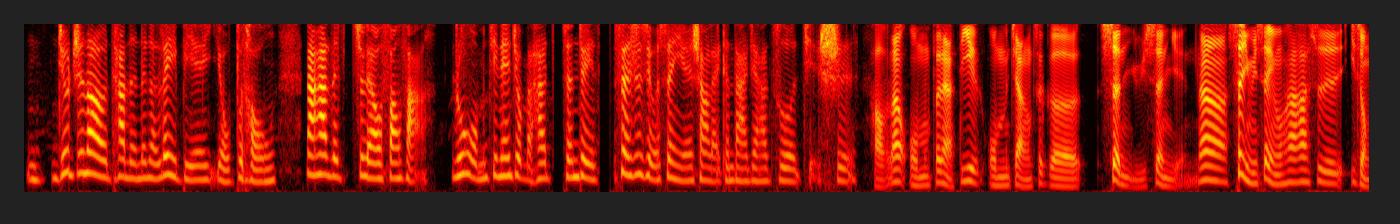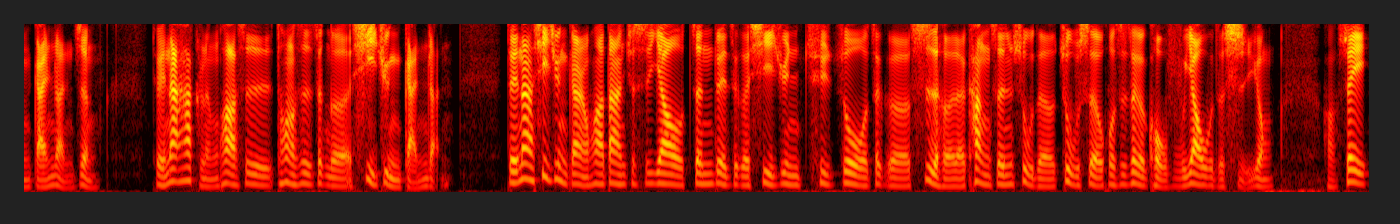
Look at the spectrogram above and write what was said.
你你就知道它的那个类别有不同，那它的治疗方法。如果我们今天就把它针对肾丝球肾炎上来跟大家做解释。好，那我们分享第一，我们讲这个肾盂肾炎。那肾盂肾炎的话，它是一种感染症，对，那它可能话是通常是这个细菌感染，对，那细菌感染的话，当然就是要针对这个细菌去做这个适合的抗生素的注射，或是这个口服药物的使用。好，所以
